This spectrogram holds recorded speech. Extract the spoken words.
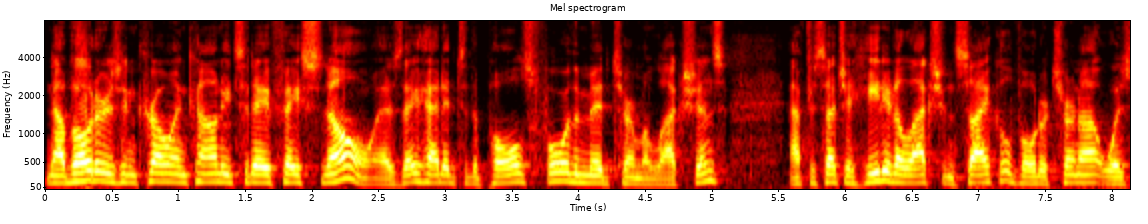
Now, voters in Crow Wing County today face snow as they headed to the polls for the midterm elections. After such a heated election cycle, voter turnout was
